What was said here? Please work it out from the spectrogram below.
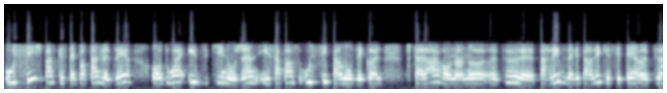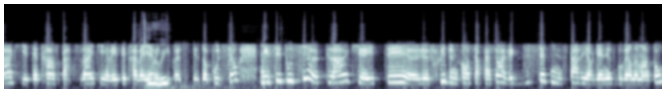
Aussi, je pense que c'est important de le dire, on doit éduquer nos jeunes et ça passe aussi par nos écoles. Tout à l'heure, on en a un peu euh, parlé. Vous avez parlé que c'était un plan qui était transpartisan, qui avait été travaillé avec les, les, oppositions, mais c'est aussi un plan qui a été euh, le fruit d'une concertation avec 17 ministères et organismes gouvernementaux,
